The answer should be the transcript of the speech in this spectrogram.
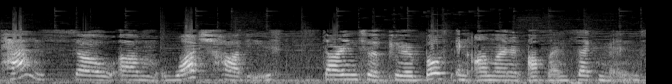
Hence, so um, watch hobbies starting to appear both in online and offline segments.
